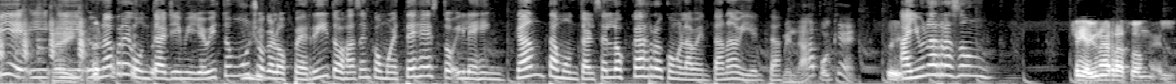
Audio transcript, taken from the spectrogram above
Oye, y, Sí. y una pregunta, Jimmy. Yo he visto mucho que los perritos hacen como este gesto y les encanta montarse en los carros con la ventana abierta. ¿verdad? ¿Por qué? Sí. ¿Hay una razón? Sí, hay una razón. El-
